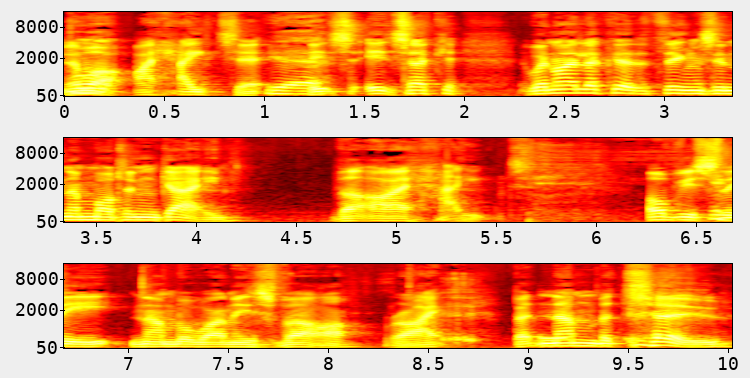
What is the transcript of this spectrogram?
You know what? I hate it. Yeah. It's it's like when I look at the things in the modern game that I hate. Obviously, number one is VAR, right? But number two,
